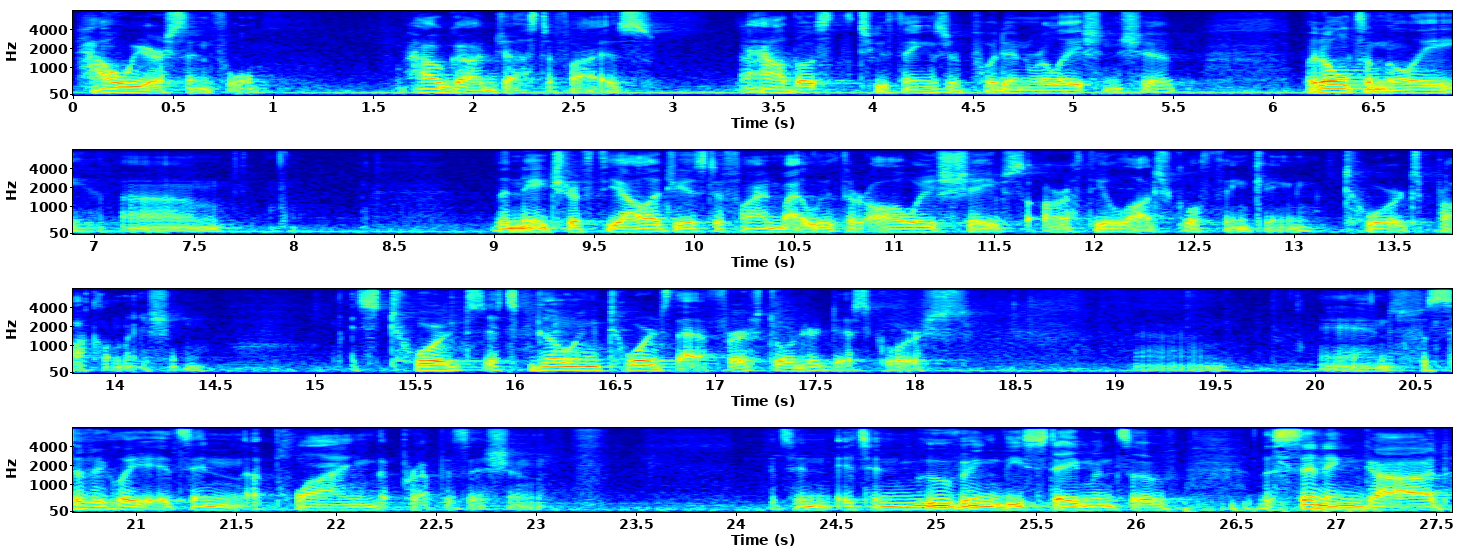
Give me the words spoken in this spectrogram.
how we are sinful, how God justifies, how those two things are put in relationship. But ultimately, um, the nature of theology as defined by Luther always shapes our theological thinking towards proclamation. It's towards, it's going towards that first order discourse. Um, and specifically, it's in applying the preposition. It's in, it's in moving these statements of the sinning God,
